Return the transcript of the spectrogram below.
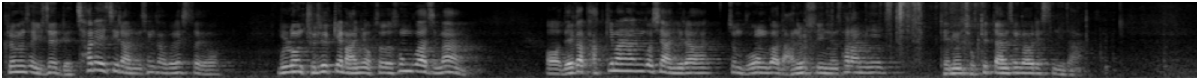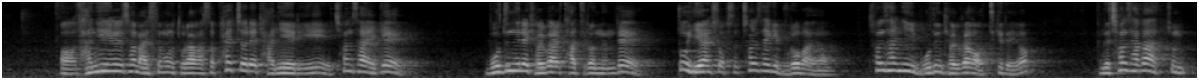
그러면서 이제 내 차례지라는 생각을 했어요. 물론 들을 게 많이 없어서 송구하지만 어, 내가 받기만 하는 것이 아니라 좀 무언가 나눌 수 있는 사람이 되면 좋겠다는 생각을 했습니다. 어, 다니엘서 말씀으로 돌아가서 8절에 다니엘이 천사에게 모든 일의 결과를 다 들었는데 또 이해할 수 없어 천사에게 물어봐요. 천사님이 모든 결과가 어떻게 돼요? 근데 천사가 좀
